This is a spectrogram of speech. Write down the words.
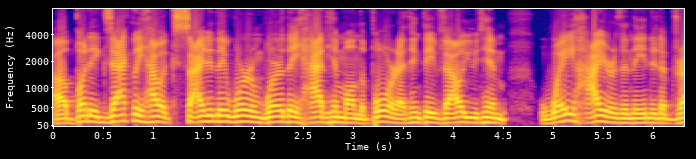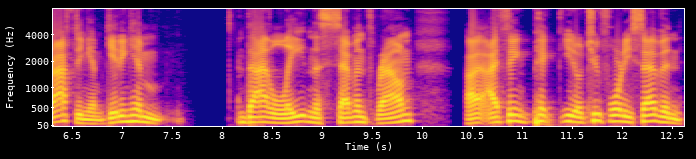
uh, but exactly how excited they were and where they had him on the board. I think they valued him way higher than they ended up drafting him, getting him that late in the seventh round. I, I think picked, you know, 247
